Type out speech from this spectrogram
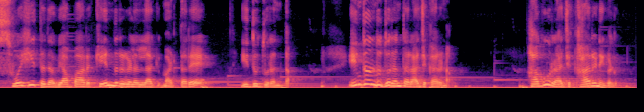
ಸ್ವಹಿತದ ವ್ಯಾಪಾರ ಕೇಂದ್ರಗಳಲ್ಲಾಗಿ ಮಾಡ್ತಾರೆ. ಇದು ದುರಂತ. ಇನ್ನೊಂದು ದುರಂತ ರಾಜಕಾರಣ. ಹಾಗೂ ರಾಜಕಾರಣಿಗಳು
